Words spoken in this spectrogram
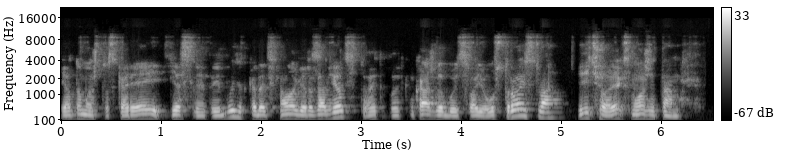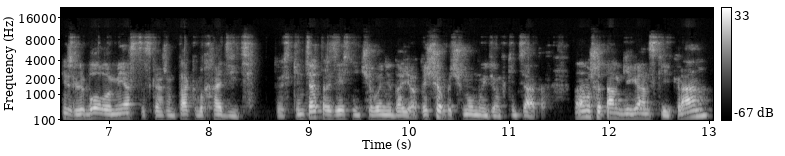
Я думаю, что скорее, если это и будет, когда технология разовьется, то это будет, у каждого будет свое устройство, и человек сможет там из любого места, скажем так, выходить. То есть кинотеатр здесь ничего не дает. Еще почему мы идем в кинотеатр? Потому что там гигантский экран,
